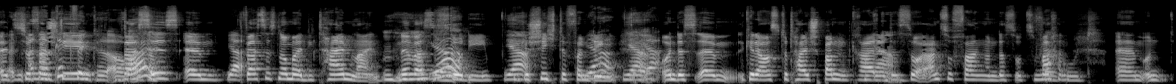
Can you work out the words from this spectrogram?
äh, zu verstehen, was Ja. ist, ähm, Ja. was ist nochmal die Timeline, ne? was Ja. ist so die, Ja. die Geschichte von Ja. Dingen. Ja. Und das, ähm, genau, ist total spannend gerade, Ja. das so anzufangen und das so zu Voll machen. gut. Ähm, und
